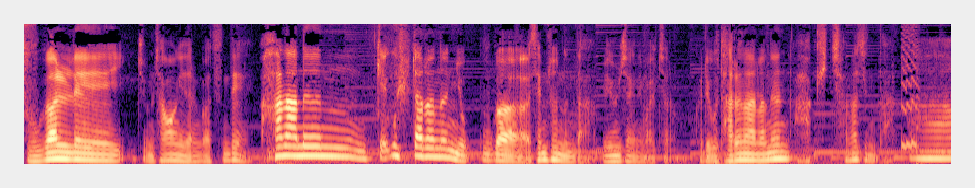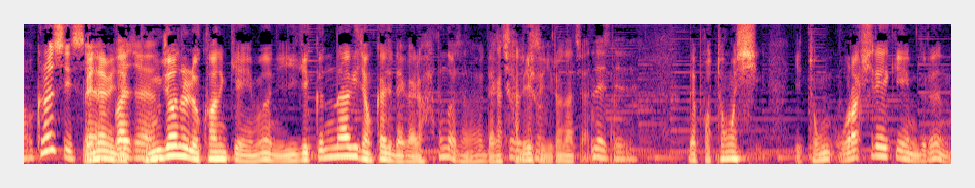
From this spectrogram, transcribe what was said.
두 갈래 좀 상황이 되는 것 같은데 하나는 깨고 싶다라는 욕구가 샘솟는다 매물장님 말처럼 그리고 다른 하나는 아 귀찮아진다 아 그럴 수 있어요. 왜냐면 이제 맞아요. 동전을 넣고 하는 게임은 이게 끝나기 전까지 내가 이걸 하는 거잖아요 내가 그쵸, 자리에서 그쵸. 일어나지 않는 이상 네네. 근데 보통은 시, 이 동, 오락실의 게임들은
